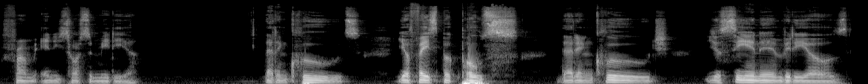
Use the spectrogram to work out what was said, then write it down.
from any source of media. That includes your Facebook posts, that includes your CNN videos,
